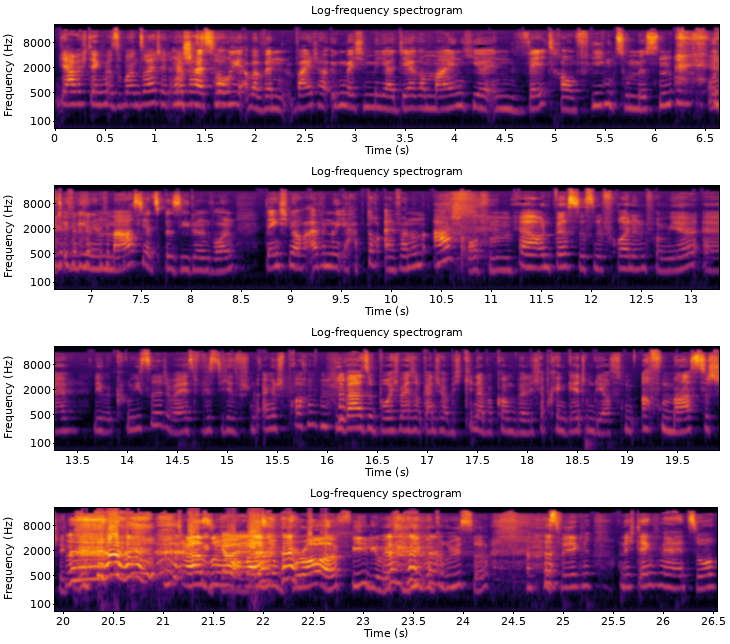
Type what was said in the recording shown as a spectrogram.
Ja, aber ich denke mir so, man sollte halt Ohne einfach Scheiß, so, sorry, aber wenn weiter irgendwelche Milliardäre meinen, hier in den Weltraum fliegen zu müssen und irgendwie den Mars jetzt besiedeln wollen, denke ich mir auch einfach nur, ihr habt doch einfach nur einen Arsch offen. Ja, und Beste ist eine Freundin von mir, äh, liebe Grüße, du weißt, du wirst dich jetzt bestimmt angesprochen. Die war so, boah, ich weiß auch gar nicht, ob ich Kinder bekommen will. Ich habe kein Geld, um die auf, auf den Mars zu schicken. ich war so, Geil. war so, Bro, you, ich liebe Grüße. Deswegen, und ich denke mir halt so,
